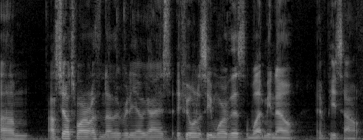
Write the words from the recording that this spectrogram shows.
um, I'll see y'all tomorrow with another video, guys. If you want to see more of this, let me know, and peace out.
